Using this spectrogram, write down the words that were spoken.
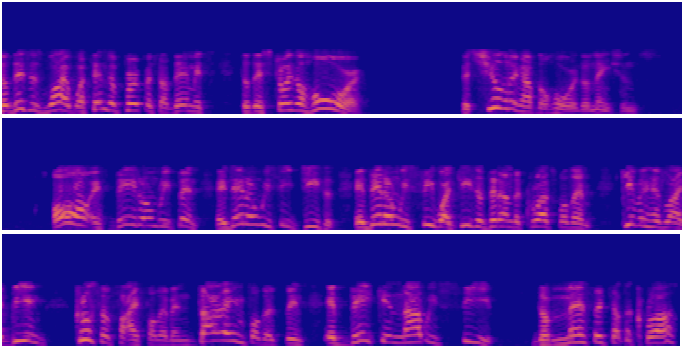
So this is why what's in the purpose of them is to destroy the whore, the children of the whore, the nations. Or if they don't repent, if they don't receive Jesus, if they don't receive what Jesus did on the cross for them, giving his life, being crucified for them and dying for their sin, if they cannot receive the message of the cross,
